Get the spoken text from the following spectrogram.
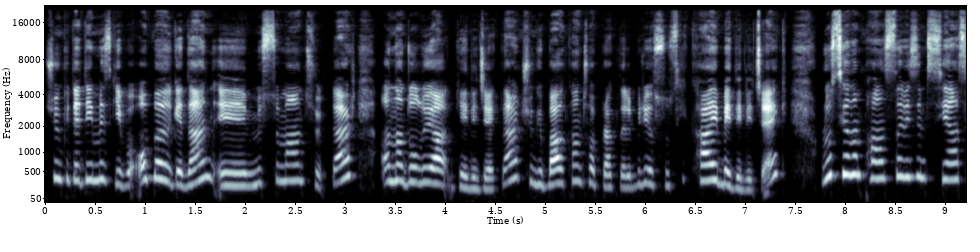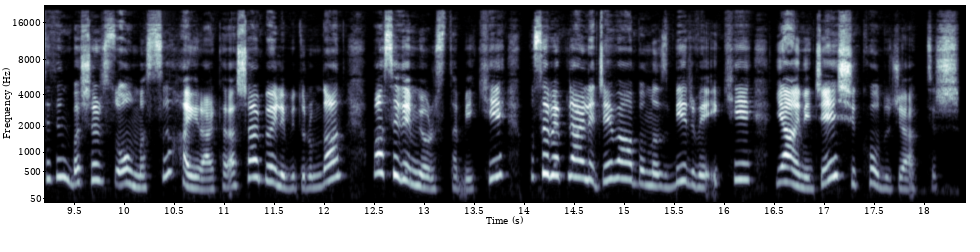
Çünkü dediğimiz gibi o bölgeden e, Müslüman Türkler Anadolu'ya gelecekler. Çünkü Balkan toprakları biliyorsunuz ki kaybedilecek. Rusya'nın panslavizm siyasetin başarısız olması hayır arkadaşlar böyle bir durumdan bahsedemiyoruz tabii ki. Bu sebeplerle cevabımız 1 ve 2 yani C şıkkı olacaktır.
